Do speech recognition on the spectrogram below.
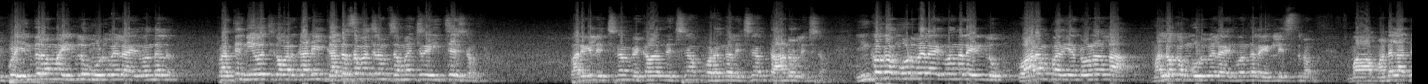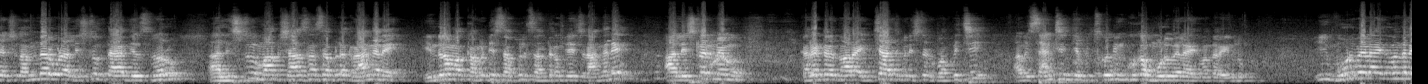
ఇప్పుడు ఇందులమ్మ ఇండ్లు మూడు వేల ఐదు వందలు ప్రతి నియోజకవర్గానికి గత సంవత్సరం సంబంధించిన ఇచ్చేసినాం. పరిగిలు ఇచ్చినాం వికలాలు ఇచ్చినాం కొడంగలు ఇచ్చినాం తాండూరు ఇచ్చినాం. ఇంకొక మూడు వేల ఐదు వందల ఇండ్లు వారం పదిహేను రోజులలో మళ్ళీ ఒక మూడు వేల ఐదు వందల ఇండ్లు ఇస్తున్నాం. మా మండల అధ్యక్షులందరూ కూడా లిస్టులు తయారు చేస్తున్నారు. ఆ లిస్టులు మాకు శాసనసభ్యులకు రాగానే ఇందులో మా కమిటీ సభ్యులు సంతకం చేసి రాగానే ఆ లిస్టులను మేము కలెక్టర్ ద్వారా ఇన్ఛార్జ్ మినిస్టర్కి పంపించి అవి శాంక్షన్ చేయించుకొని ఇంకొక మూడు వేల ఐదు వందల ఇండ్లు. ఈ మూడు వేల ఐదు వందల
